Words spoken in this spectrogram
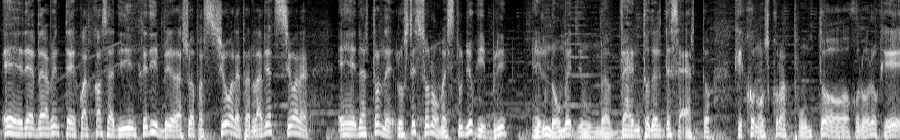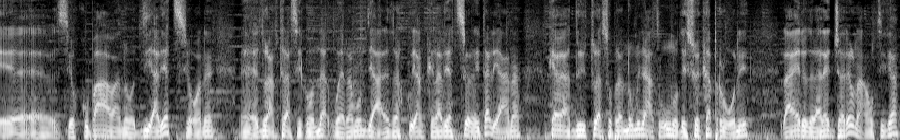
Ed è veramente qualcosa di incredibile la sua passione per l'aviazione e d'altronde lo stesso nome, Studio Ghibli, è il nome di un vento del deserto che conoscono appunto coloro che eh, si occupavano di aviazione eh, durante la seconda guerra mondiale, tra cui anche l'aviazione italiana che aveva addirittura soprannominato uno dei suoi caproni, l'aereo della Reggia Aeronautica,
